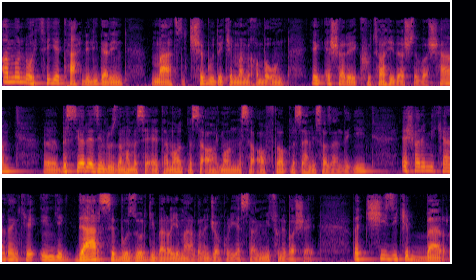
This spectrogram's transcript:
اما نکته تحلیلی در این متن چه بوده که من می‌خوام به اون یک اشاره کوتاهی داشته باشم؟ بسیاری از این روزنامه ها مثل اعتماد مثل آرمان مثل آفتاب مثل همین سازندگی اشاره می‌کردن که این یک درس بزرگی برای مردان جمهوری اسلامی می‌تونه باشه و چیزی که بر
